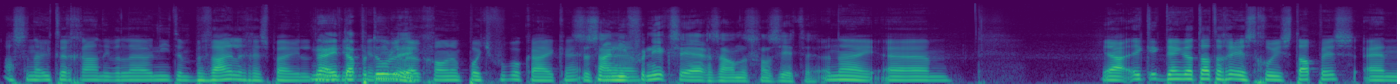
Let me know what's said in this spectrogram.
als ze naar Utrecht gaan, die willen niet een beveiliger spelen. Nee, denk dat ik. Bedoel die willen ik. ook gewoon een potje voetbal kijken. Ze zijn niet voor niks ergens anders gaan zitten. nee, ehm, ja, ik, ik denk dat dat toch eerst een goede stap is. En eh,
